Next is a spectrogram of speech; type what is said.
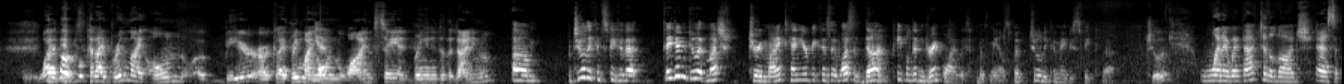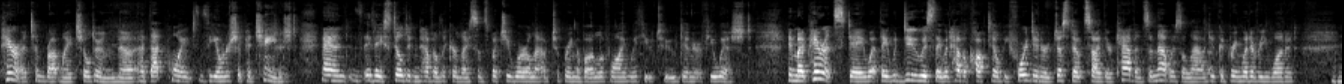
What But about? was- could I bring my own uh, beer, or could I bring my Yeah. own wine, say, and bring it into the dining room? Um, Julie can speak to that. They didn't do it much during my tenure because it wasn't done. People didn't drink wine with, with meals, but Julie can maybe speak to that. Julie? When I went back to the lodge as a parent and brought my children, uh, at that point the ownership had changed, and th- they still didn't have a liquor license, but you were allowed to bring a bottle of wine with you to dinner if you wished. In my parents' day, what they would do is they would have a cocktail before dinner just outside their cabins, and that was allowed. You could bring whatever you wanted.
